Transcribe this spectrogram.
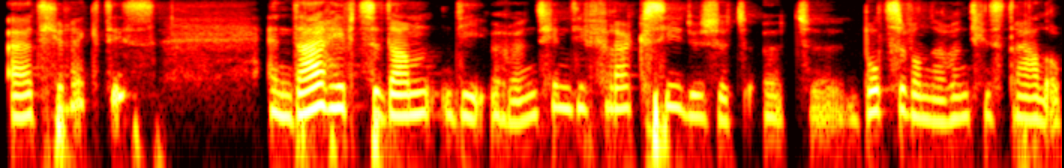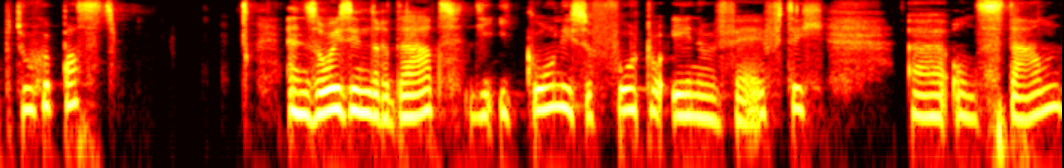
uitgerekt is. En daar heeft ze dan die röntgendiffractie, dus het, het eh, botsen van de röntgenstralen, op toegepast. En zo is inderdaad die iconische foto 51 uh, ontstaan.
